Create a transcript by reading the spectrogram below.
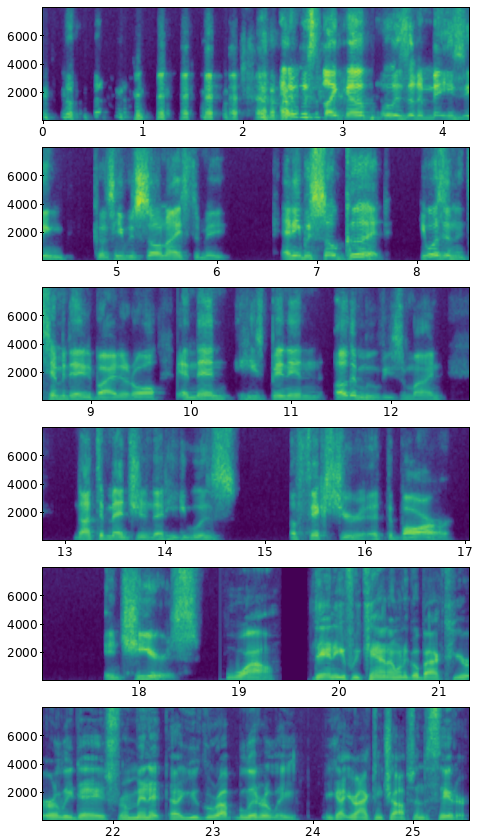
and it was like a it was an amazing because he was so nice to me and he was so good he wasn't intimidated by it at all and then he's been in other movies of mine not to mention that he was a fixture at the bar in cheers Wow. Danny, if we can, I want to go back to your early days for a minute. Uh, you grew up literally, you got your acting chops in the theater.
